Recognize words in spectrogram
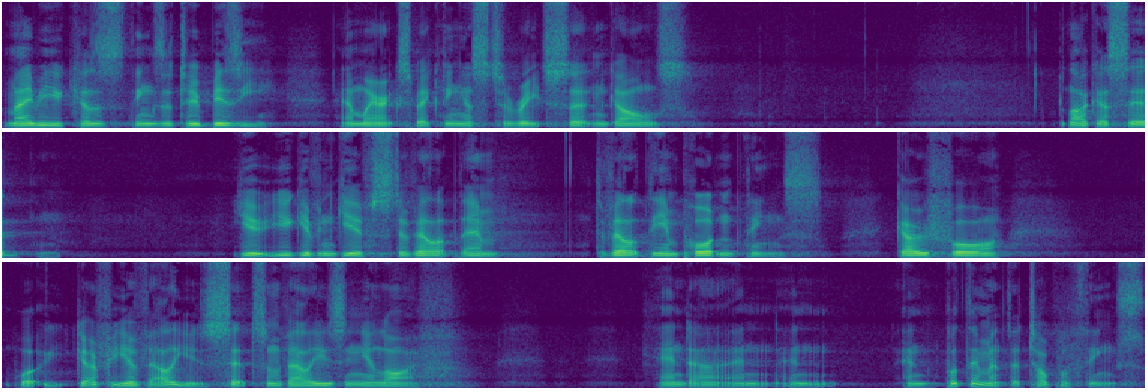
maybe because things are too busy and we're expecting us to reach certain goals. Like I said, you, you're given gifts, develop them, develop the important things. Go for what, go for your values, set some values in your life, and, uh, and, and, and put them at the top of things.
